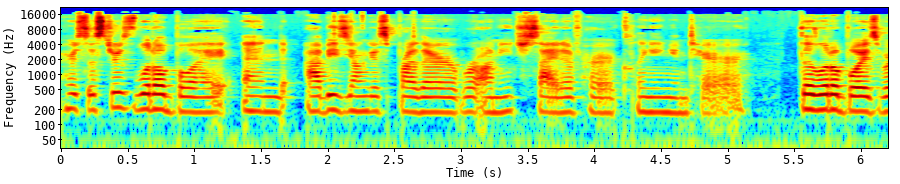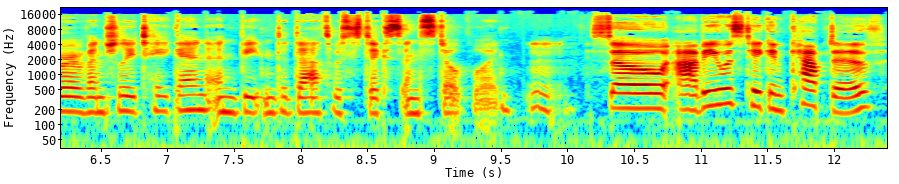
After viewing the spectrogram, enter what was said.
Her sister's little boy and Abbie's youngest brother were on each side of her, clinging in terror. The little boys were eventually taken and beaten to death with sticks and stovewood. Mm. So Abbie was taken captive,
